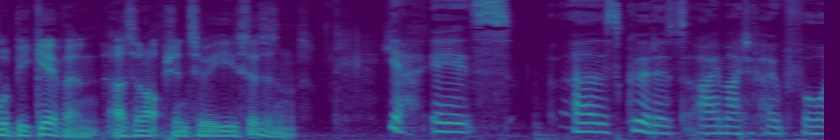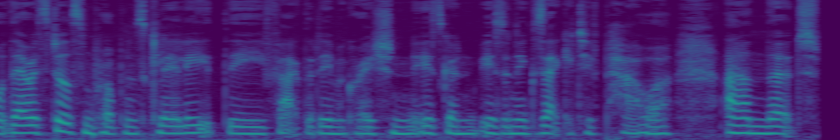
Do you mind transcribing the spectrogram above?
would be given as an option to EU citizens. Yeah, it's as good as I might have hoped for. There are still some problems. Clearly, the fact that immigration is going is an executive power, and that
